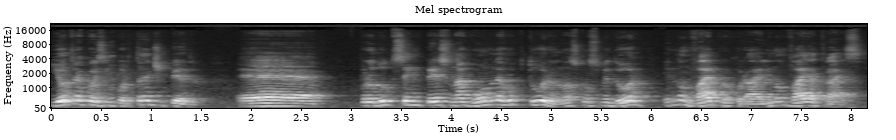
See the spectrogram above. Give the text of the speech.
E outra coisa importante, Pedro, é produto sem preço na gôndola é ruptura. O nosso consumidor ele não vai procurar, ele não vai atrás.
